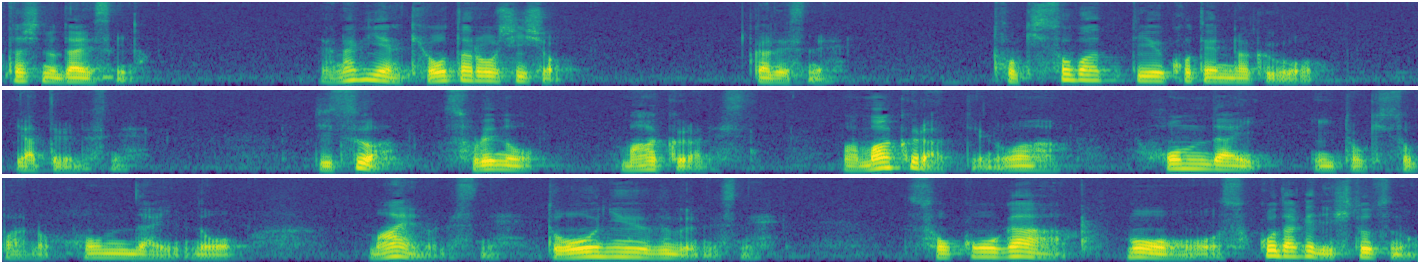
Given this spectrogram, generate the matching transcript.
私の大好きな。柳家京太郎師匠がですね「時そば」っていう古典落語をやってるんですね。実はそれの枕です、まあ、枕っていうのは本題時そばの本題の前のですね導入部分ですね。そこがもうそこだけで一つの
